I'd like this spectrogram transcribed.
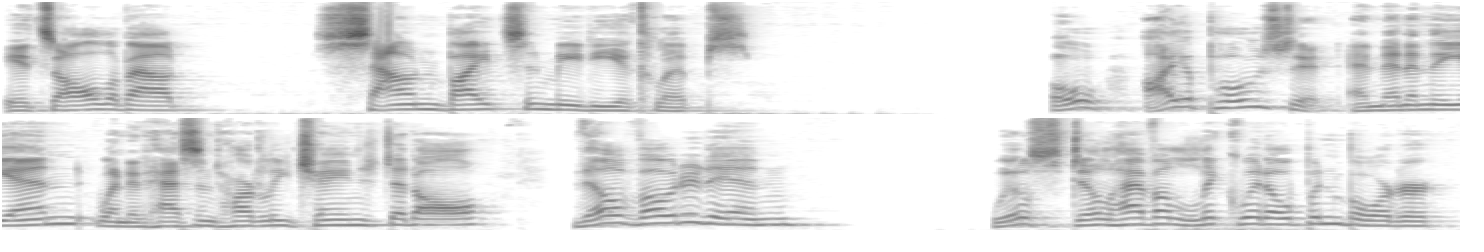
It's all about sound bites and media clips oh, I opposed it. And then in the end, when it hasn't hardly changed at all, they'll vote it in. We'll still have a liquid open border.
